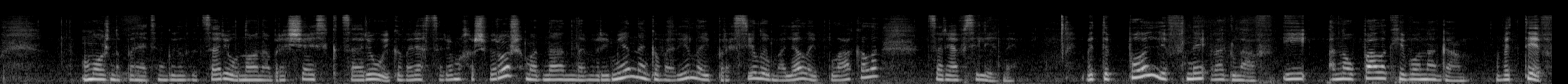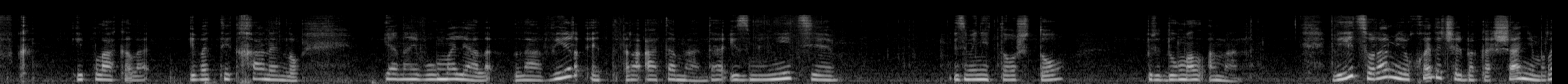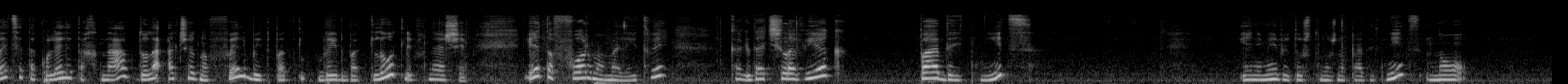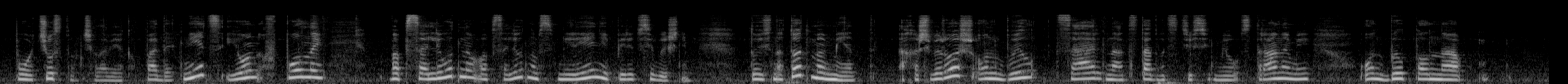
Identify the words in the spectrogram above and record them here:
Можно понять, она говорила царю, но она, обращаясь к царю и говоря с царем Ахашвирошем, одна одновременно говорила и просила, и умоляла, и плакала царя Вселенной. Ветеполь лифны раглав, и она упала к его ногам. Ветевк, и плакала, и ватитханенло, и она его умоляла. Лавир эт раатаман, да, изменить, изменить то, что придумал Аман. והיא צורה מיוחדת של בקשה נמרצת הכוללת הכנעה גדולה עד שנופל בהתבטלות לפני השם. И это форма молитвы, когда человек падает ниц, я не имею в виду, что нужно падать ниц, но по чувствам человека падает ниц, и он в полной, в абсолютном, в абсолютном смирении перед Всевышним. То есть на тот момент Ахашвирош, он был царь над 127 странами, он был полно,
